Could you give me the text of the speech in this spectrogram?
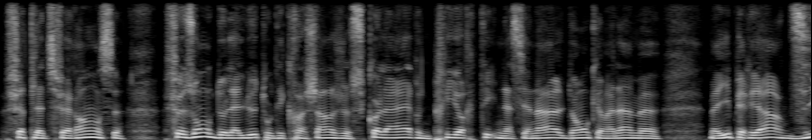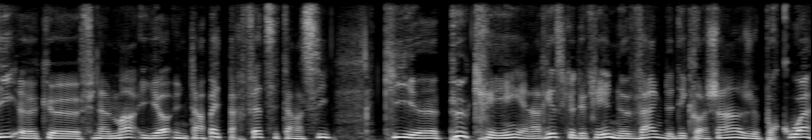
faites la différence. Faisons de la lutte au décrochage scolaire une priorité nationale. Donc, Madame euh, Maillé-Perriard dit euh, que finalement, il y a une tempête parfaite ces temps-ci qui euh, peut créer, un risque de créer une vague de décrochage. Pourquoi?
